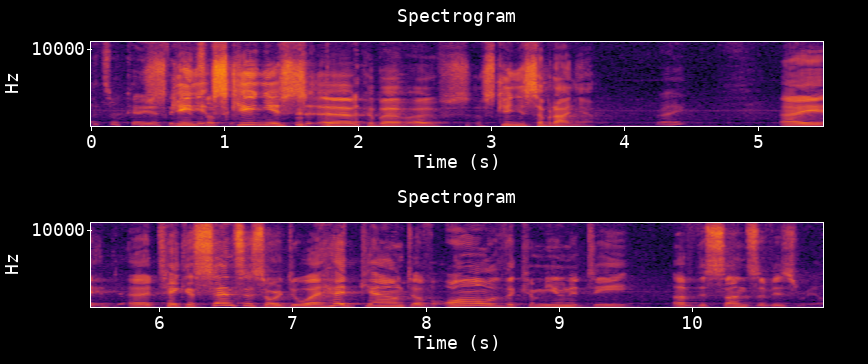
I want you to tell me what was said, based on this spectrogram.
That's okay. I в think скине, в it's up- скине с- э, как бы, э, в- в скине собрания. right? I, uh, take a census or do a head count of all of the community of the sons of Israel.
